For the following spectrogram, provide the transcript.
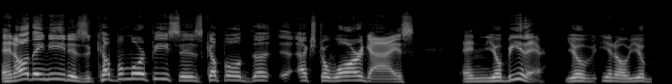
And all they need is a couple more pieces, couple the uh, extra war guys, and you'll be there. You'll you know you'll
